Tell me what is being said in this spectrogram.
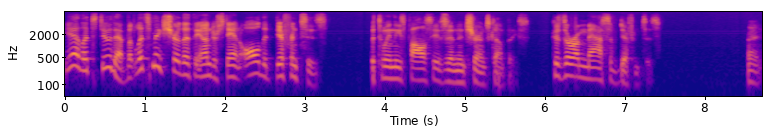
Yeah, let's do that. But let's make sure that they understand all the differences between these policies and insurance companies because there are massive differences. Right.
